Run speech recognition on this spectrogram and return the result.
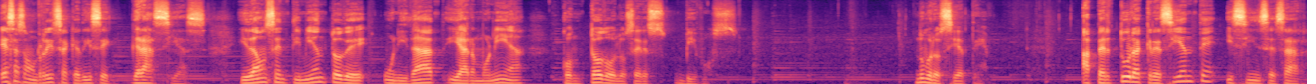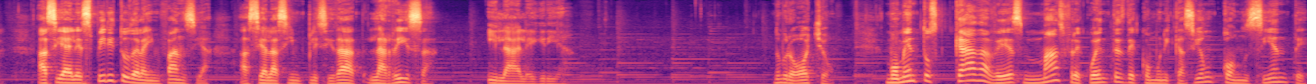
Esa sonrisa que dice gracias y da un sentimiento de unidad y armonía con todos los seres vivos. Número 7 apertura creciente y sin cesar, hacia el espíritu de la infancia, hacia la simplicidad, la risa y la alegría. Número 8. Momentos cada vez más frecuentes de comunicación consciente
